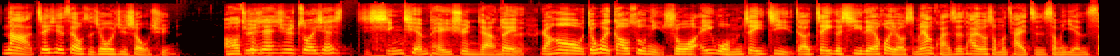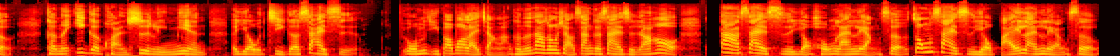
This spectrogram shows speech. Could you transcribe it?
那这些 sales 就会去受训，哦，就先去做一些行前培训这样子，对，然后就会告诉你说，哎，我们这一季的这一个系列会有什么样款式，它有什么材质、什么颜色，可能一个款式里面有几个 size。我们以包包来讲啦，可能大中小三个 size，然后大 size 有红蓝两色，中 size 有白蓝两色，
